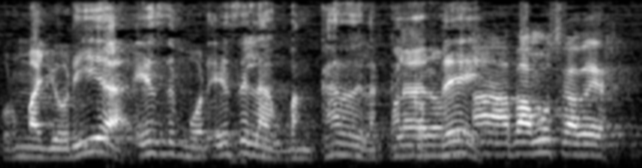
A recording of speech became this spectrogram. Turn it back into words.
Por mayoría, es de, More- es de la bancada de la 4T. Ah, vamos a ver.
